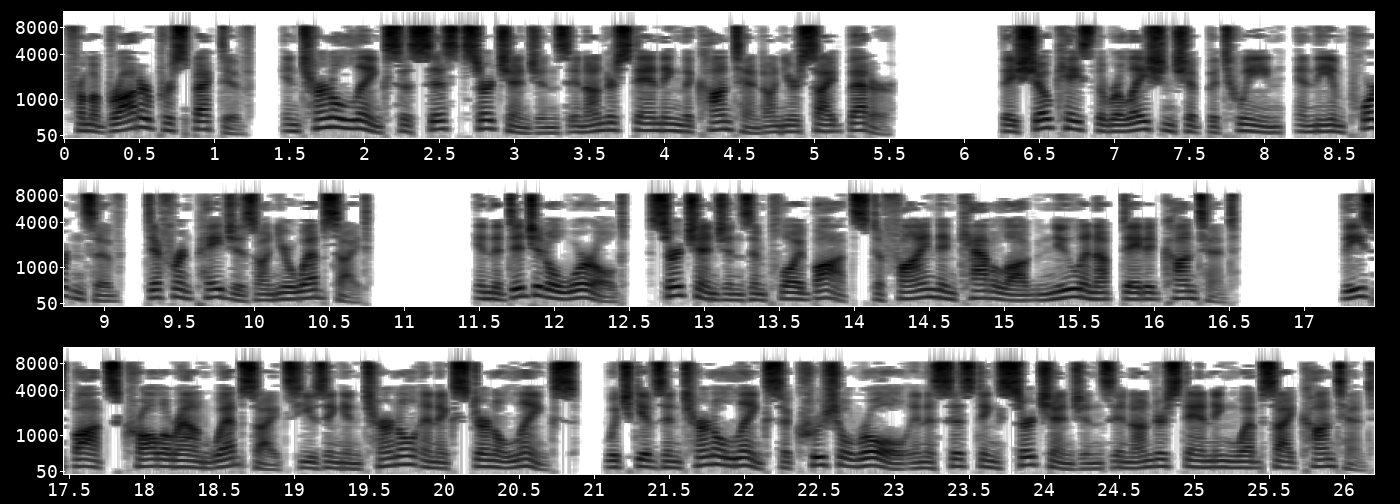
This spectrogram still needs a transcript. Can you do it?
From a broader perspective, internal links assist search engines in understanding the content on your site better. They showcase the relationship between, and the importance of, different pages on your website. In the digital world, search engines employ bots to find and catalog new and updated content. These bots crawl around websites using internal and external links, which gives internal links a crucial role in assisting search engines in understanding website content.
